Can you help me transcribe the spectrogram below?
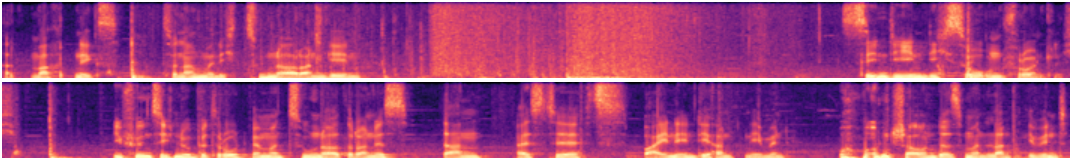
das macht nichts, solange wir nicht zu nah rangehen. Sind die nicht so unfreundlich. Die fühlen sich nur bedroht, wenn man zu nah dran ist. Dann heißt es Beine in die Hand nehmen und schauen, dass man Land gewinnt.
